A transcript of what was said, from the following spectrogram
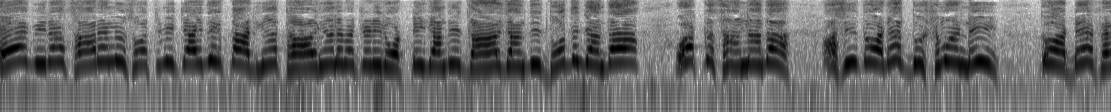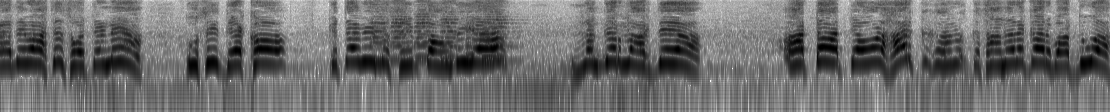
ਇਹ ਵੀਰਾਂ ਸਾਰਿਆਂ ਨੂੰ ਸੋਚਣੀ ਚਾਹੀਦੀ ਤੁਹਾਡੀਆਂ ਥਾਲੀਆਂ ਦੇ ਵਿੱਚ ਜਿਹੜੀ ਰੋਟੀ ਜਾਂਦੀ ਦਾਲ ਜਾਂਦੀ ਦੁੱਧ ਜਾਂਦਾ ਉਹ ਕਿਸਾਨਾਂ ਦਾ। ਅਸੀਂ ਤੁਹਾਡੇ ਦੁਸ਼ਮਣ ਨਹੀਂ ਤੁਹਾਡੇ ਫਾਇਦੇ ਵਾਸਤੇ ਸੋਚਣੇ ਆ। ਤੁਸੀਂ ਦੇਖੋ ਕਿਤੇ ਵੀ ਮੁਸੀਬਤ ਆਉਂਦੀ ਆ ਲੰਗਰ ਲੱਗਦੇ ਆ ਆਟਾ ਚੌਲ ਹਰ ਕਿਸਾਨ- ਕਿਸਾਨਾਂ ਦੇ ਘਰ ਵਾਧੂ ਆ।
